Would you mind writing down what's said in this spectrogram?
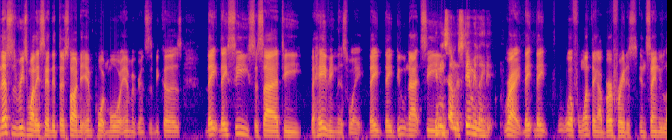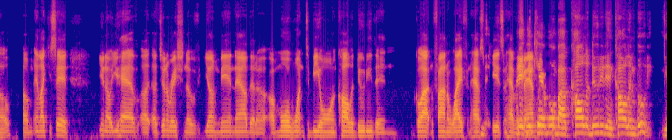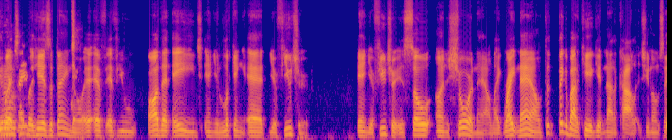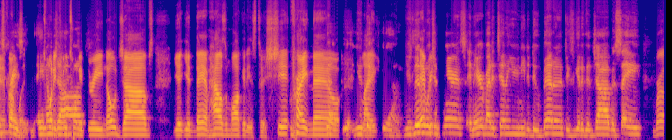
that's the reason why they said that they're starting to import more immigrants is because they they see society behaving this way. They they do not see. You need something to stimulate it. Right. They they well for one thing, our birth rate is insanely low. Um, and like you said, you know, you have a, a generation of young men now that are, are, more wanting to be on Call of Duty than go out and find a wife and have some kids and have they, a family. They care more about Call of Duty than calling booty. You know but, what I'm saying? But here's the thing, though: if if you are that age and you're looking at your future, and your future is so unsure now. Like right now, th- think about a kid getting out of college. You know what I'm saying? It's crazy. About, what, Ain't 22, no 23, no jobs. Your, your damn housing market is to shit right now. Yeah, you, like think, yeah, you live every, with your parents, and everybody telling you you need to do better, just get a good job and save. Bro,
